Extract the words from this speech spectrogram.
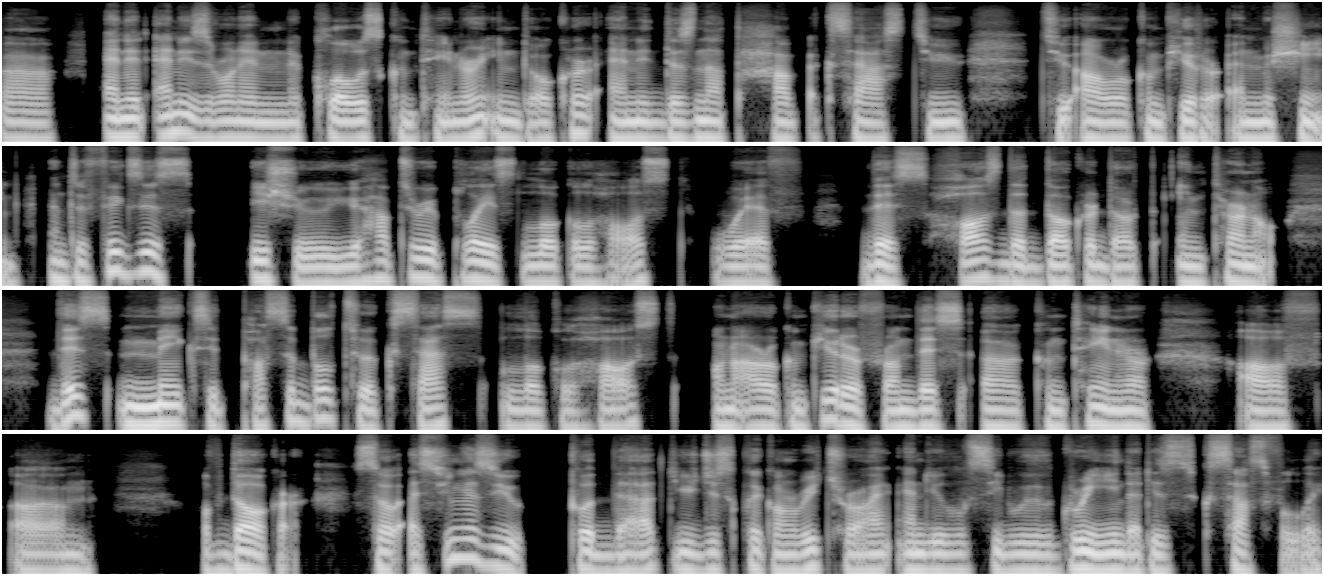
uh, n8n is running in a closed container in Docker and it does not have access to to our computer and machine. And to fix this issue, you have to replace localhost with this host.docker.internal. This makes it possible to access localhost on our computer from this uh, container of um, of Docker. So as soon as you put that, you just click on retry and you'll see with green that is successfully.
